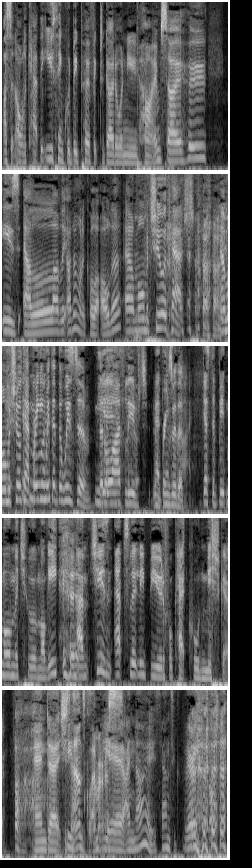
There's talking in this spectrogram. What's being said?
us an older cat that you think would be perfect to go to a new home. So who is our lovely, I don't want to call her older, our more mature cat. our more mature cat, bringing with it the wisdom that a life lived That's brings with it. Just a bit more mature, Moggy. um, she is an absolutely beautiful cat called Mishka. and uh, she sounds glamorous. Yeah, I know. Sounds very exotic.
